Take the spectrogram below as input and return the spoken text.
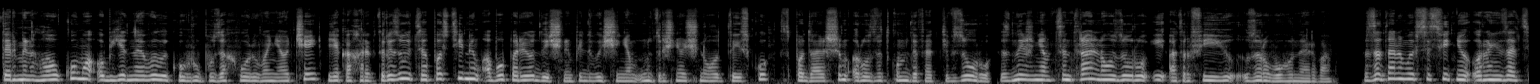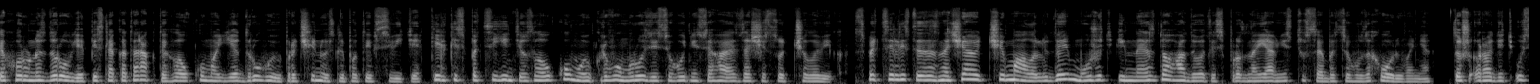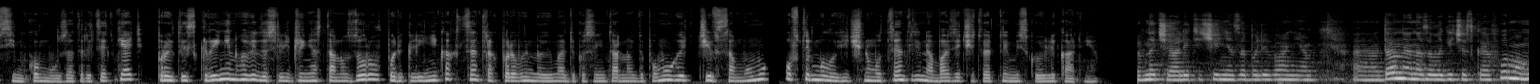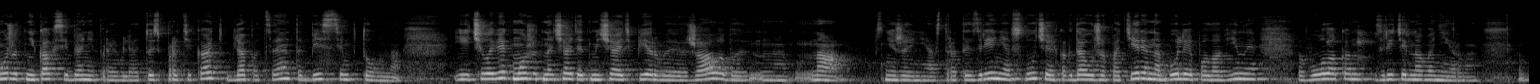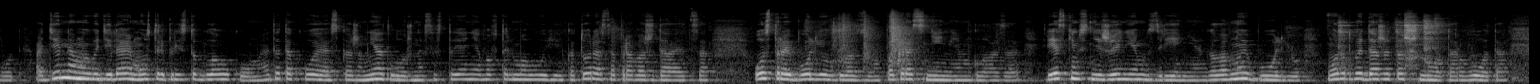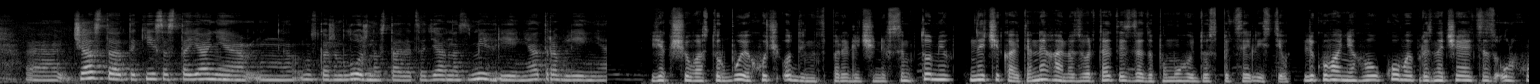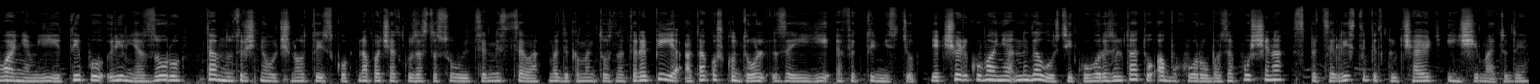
Термін глаукома об'єднує велику групу захворювання очей, яка характеризується постійним або періодичним підвищенням внутрішньоочного тиску з подальшим розвитком дефектів зору, зниженням центрального зору і атрофією зорового нерва. За даними Всесвітньої організації охорони здоров'я, після катаракти глаукома є другою причиною сліпоти в світі. Кількість пацієнтів з глаукомою у кривому розі сьогодні сягає за 600 чоловік. Спеціалісти зазначають, чимало людей можуть і не здогадуватись про наявність у себе цього захворювання. Тож радять усім, кому за 35, пройти скринінгові дослідження стану зору в поліклініках, центрах первинної медико-санітарної допомоги чи в самому офтальмологічному центрі на базі 4-ї міської лікарні В начале течения заболевания э, данная нозологическая форма может никак себя не проявлять, то есть протекать для пациента бессимптомно. И человек может начать отмечать первые жалобы м, на снижение остроты зрения в случаях, когда уже потеряно более половины волокон зрительного нерва. Вот. Отдельно мы выделяем острый приступ глаукомы. Это такое, скажем, неотложное состояние в офтальмологии, которое сопровождается острой болью в глазу, покраснением глаза, резким снижением зрения, головной болью, может быть даже тошнота, рвота. Э, Часто такие состояния, ну скажем, ложно ставится диагноз мигрени, отравления. Якщо вас турбує хоч один з перелічених симптомів, не чекайте, негайно звертайтесь за допомогою до спеціалістів. Лікування глаукоми призначається з урахуванням її типу, рівня зору та внутрішнього очного тиску. На початку застосовується місцева медикаментозна терапія, а також контроль за її ефективністю. Якщо лікування не дало стійкого результату або хвороба запущена, спеціалісти підключають інші методи.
